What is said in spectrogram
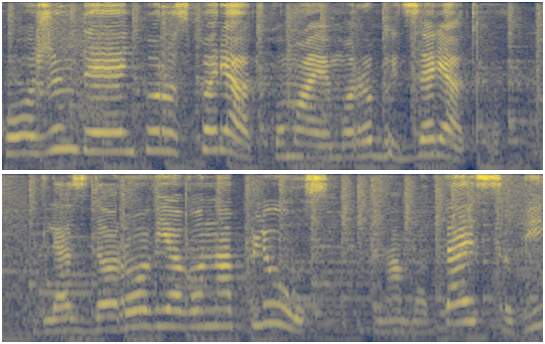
Кожен день по розпорядку маємо робити зарядку. Для здоров'я вона плюс. Намотай собі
